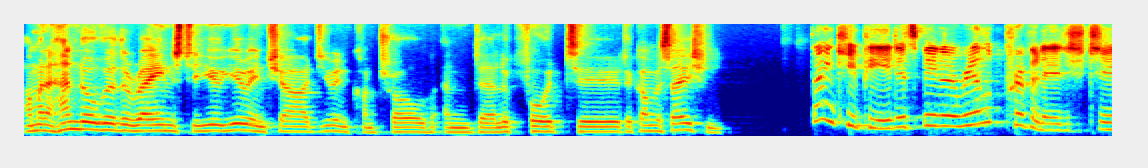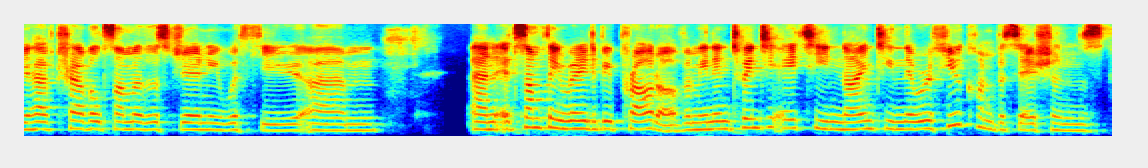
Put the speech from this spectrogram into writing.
I'm going to hand over the reins to you. You're in charge. You're in control, and uh, look forward to the conversation. Thank you, Pete. It's been a real privilege to have traveled some of this journey with you. Um, and it's something really to be proud of. I mean, in 2018 19, there were a few conversations,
